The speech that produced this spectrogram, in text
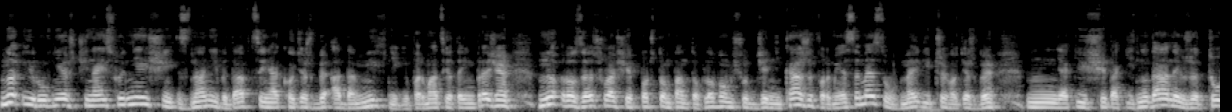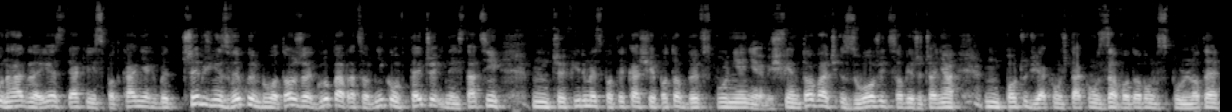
no i również ci najsłynniejsi, znani wydawcy, jak chociażby Adam Michnik. Informacja o tej imprezie, no rozeszła się pocztą pantoflową wśród dziennikarzy w formie SMS-ów, maili, czy chociażby mm, jakichś takich no danych, że tu nagle jest jakieś spotkanie, jakby czymś niezwykłym było to, że grupa pracowników tej czy innej stacji mm, czy firmy spotyka się po to, by wspólnie, nie wiem, świętować, złożyć sobie życzenia, mm, poczuć jakąś taką zawodową wspólnotę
